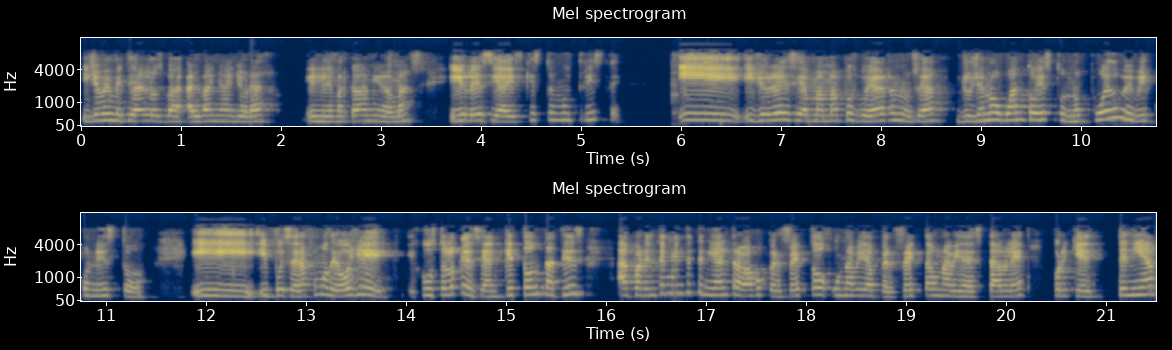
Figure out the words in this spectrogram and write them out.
y yo me metía al baño a llorar y le marcaba a mi mamá y yo le decía, es que estoy muy triste. Y, y, yo le decía, mamá, pues voy a renunciar, yo ya no aguanto esto, no puedo vivir con esto. Y, y pues era como de, oye, justo lo que decían, qué tonta, tienes, aparentemente tenía el trabajo perfecto, una vida perfecta, una vida estable, porque tenía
